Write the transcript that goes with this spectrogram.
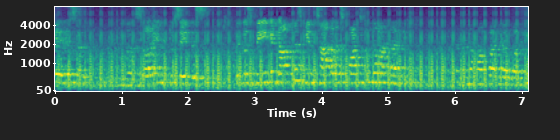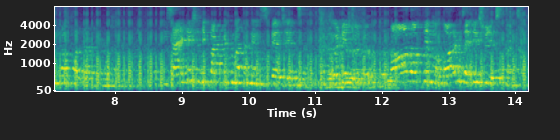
this sorry. To say this because being a doctors మీరు చాలా రెస్పాన్సిబుల్గా ఉండాలి. వర్కింగ్ ఆఫ్ ఫర్ దాట్ ఈ శానిటేషన్ డిపార్ట్మెంట్ మాత్రం నేను స్పేర్ చేయను sir. All of them warrants అయితే ఇష్యూ చేస్తాను sir.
